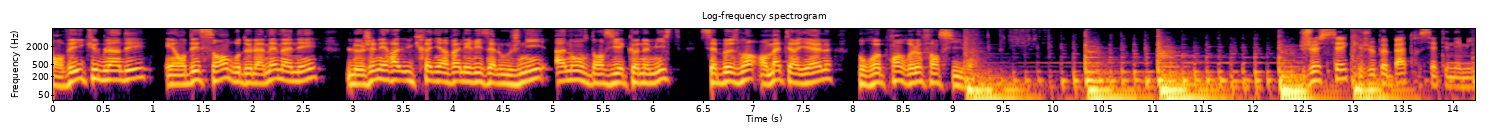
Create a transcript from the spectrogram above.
en véhicules blindés et en décembre de la même année, le général ukrainien Valery Zaloujny annonce dans The Economist ses besoins en matériel pour reprendre l'offensive. Je sais que je peux battre cet ennemi,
